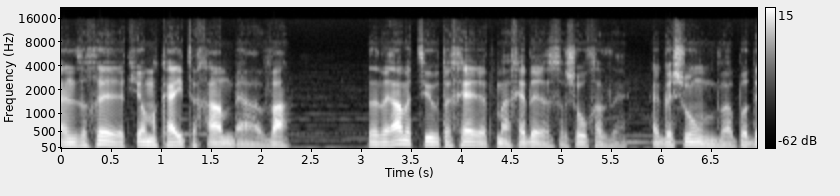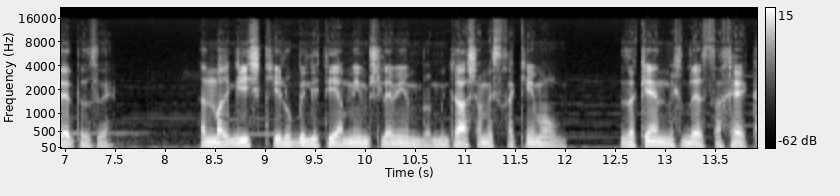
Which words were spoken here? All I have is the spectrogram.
אני זוכר את יום הקיץ החם באהבה. זה נראה מציאות אחרת מהחדר החשוך הזה, הגשום והבודד הזה. אני מרגיש כאילו ביליתי ימים שלמים במגרש המשחקים ההוא. זקן מכדי לשחק,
